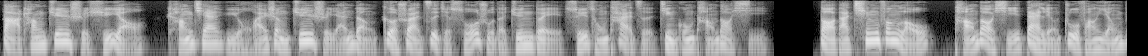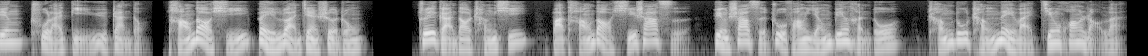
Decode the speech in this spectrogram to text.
大昌军使徐瑶。常谦与怀胜军使严等各率自己所属的军队随从太子进攻唐道习，到达清风楼，唐道习带领驻防迎兵出来抵御战斗，唐道习被乱箭射中，追赶到城西，把唐道习杀死，并杀死驻防迎兵很多，成都城内外惊慌扰乱。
